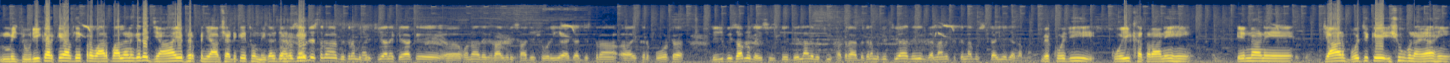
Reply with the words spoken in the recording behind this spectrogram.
ਮਜ਼ਦੂਰੀ ਕਰਕੇ ਆਪਦੇ ਪਰਿਵਾਰ ਪਾਲਣਗੇ ਤੇ ਜਾਂ ਇਹ ਫਿਰ ਪੰਜਾਬ ਛੱਡ ਕੇ ਇੱਥੋਂ ਨਿਕਲ ਜਾਣਗੇ? ਜਿਸ ਤਰ੍ਹਾਂ ਵਿਕਰਮ ਮਜੀਠੀਆ ਨੇ ਕਿਹਾ ਕਿ ਉਹਨਾਂ ਦੇ ਖਿਲਾਫ ਜਿਹੜੀ ਸਾਜ਼ਿਸ਼ ਹੋ ਰਹੀ ਹੈ ਜਾਂ ਜਿਸ ਤਰ੍ਹਾਂ ਇੱਕ ਰਿਪੋਰਟ ਡੀਜੀਪੀ ਸਾਹਿਬ ਨੂੰ ਗਈ ਸੀ ਕਿ ਜੇਲ੍ਹਾਂ ਦੇ ਵਿੱਚ ਵੀ ਖਤਰਾ ਹੈ। ਵਿਕਰਮ ਮਜੀਠੀਆ ਦੀ ਗੱਲਾਂ ਵਿੱਚ ਕਿੰਨਾ ਕੁ ਸੱਚਾਈ ਹੈ ਜ਼ਿਆਦਾ ਮੰਨ ਵੇਖੋ ਜੀ ਕੋਈ ਖਤਰਾ ਨਹੀਂ ਸੀ। ਇਹਨਾਂ ਨੇ ਜਾਣ ਬੁੱਝ ਕੇ ਇਸ਼ੂ ਬਣਾਇਆ ਸੀ।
